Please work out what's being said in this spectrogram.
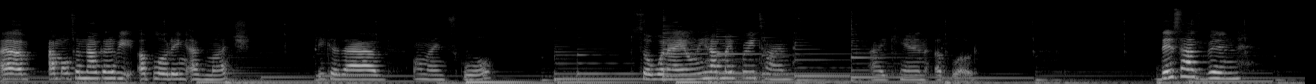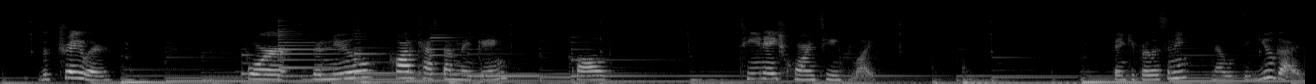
Um, I'm also not going to be uploading as much because I have online school. So when I only have my free time, I can upload. This has been the trailer for the new podcast I'm making called Teenage Quarantine Life. Thank you for listening, and I will see you guys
